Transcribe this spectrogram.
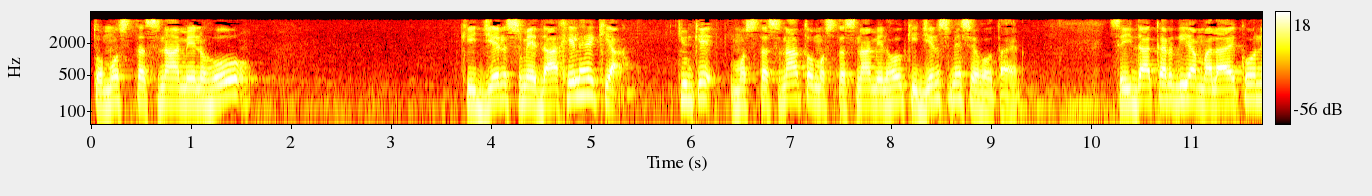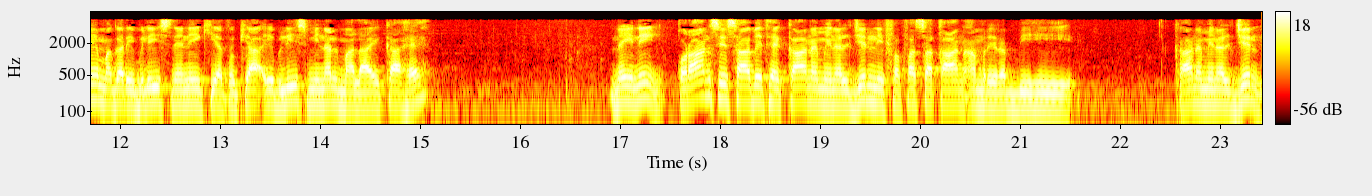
تو مستثنا من ہو کہ جنس میں داخل ہے کیا؟ کیونکہ مستثنا تو مستثنا من ہو کہ جنس میں سے ہوتا ہے۔ سجدہ کر دیا ملائکوں نے، مگر ابلیس نے نہیں کیا۔ تو کیا ابلیس من الملائکہ ہے؟ نہیں نہیں، قرآن سے ثابت ہے، کان من الجن ففس کان امر ربی ہی کان من الجن.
